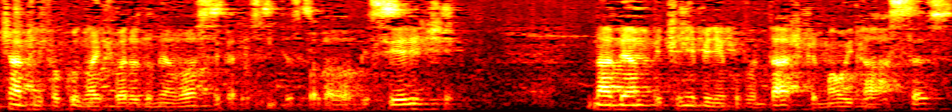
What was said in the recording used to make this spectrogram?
Ce am fi făcut noi fără dumneavoastră care sunteți pe la biserici? N-aveam pe cine binecuvânta și când mă uit astăzi,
